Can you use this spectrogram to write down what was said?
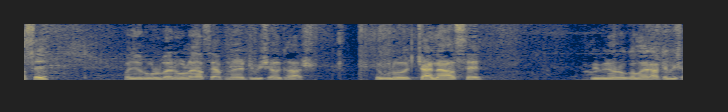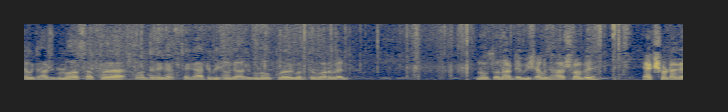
আছে। ওই যে রোল বাই রোলে আছে আপনার আর্টিফিশিয়াল ঘাস, এগুলো চায়না আছে। বিভিন্ন রকমের আর্টিফিশিয়াল ঘাসগুলো আছে, আপনারা আমাদের কাছ থেকে আর্টিফিশিয়াল ঘাসগুলো ক্রয় করতে পারবেন। নতুন আর্টিফিশিয়াল ঘাস হবে, একশো টাকা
